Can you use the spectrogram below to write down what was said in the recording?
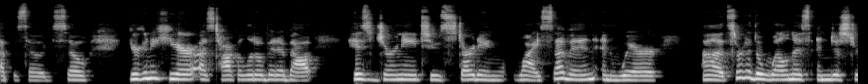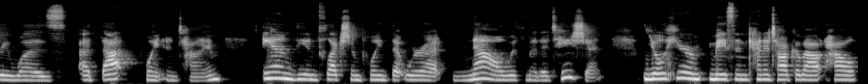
episode. So you're going to hear us talk a little bit about his journey to starting Y7 and where uh, sort of the wellness industry was at that point in time and the inflection point that we're at now with meditation. You'll hear Mason kind of talk about how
